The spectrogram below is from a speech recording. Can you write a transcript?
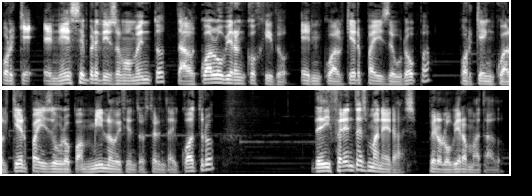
Porque en ese preciso momento, tal cual lo hubieran cogido en cualquier país de Europa, porque en cualquier país de Europa en 1934, de diferentes maneras, pero lo hubieran matado.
